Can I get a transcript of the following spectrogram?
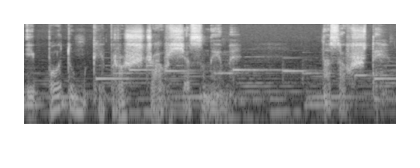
і подумки прощався з ними назавжди.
